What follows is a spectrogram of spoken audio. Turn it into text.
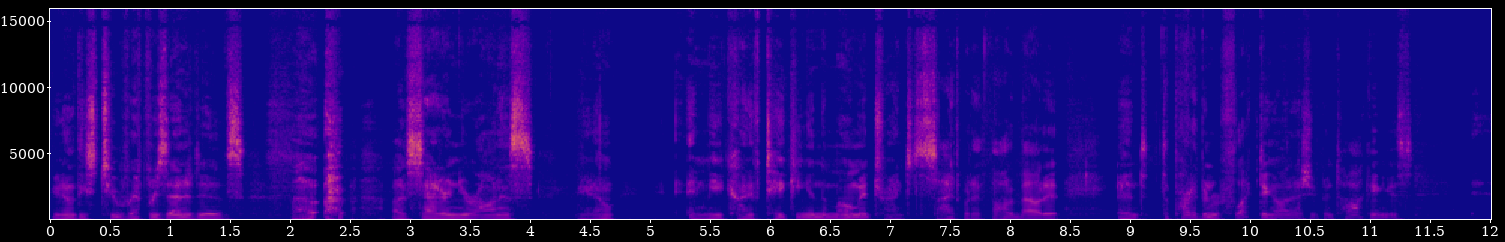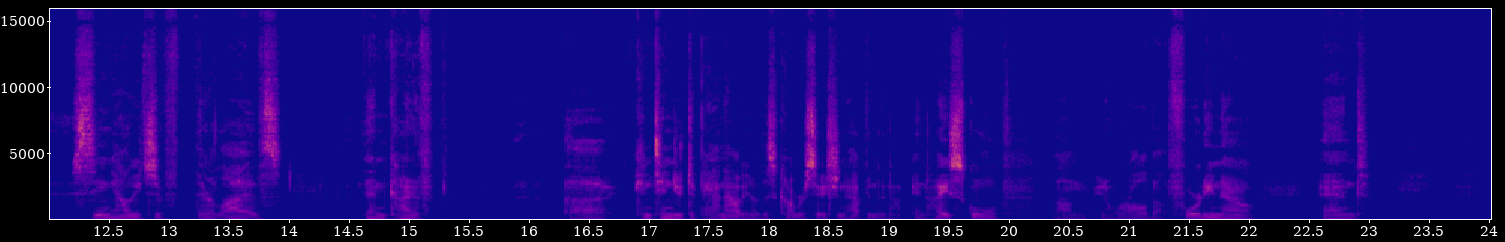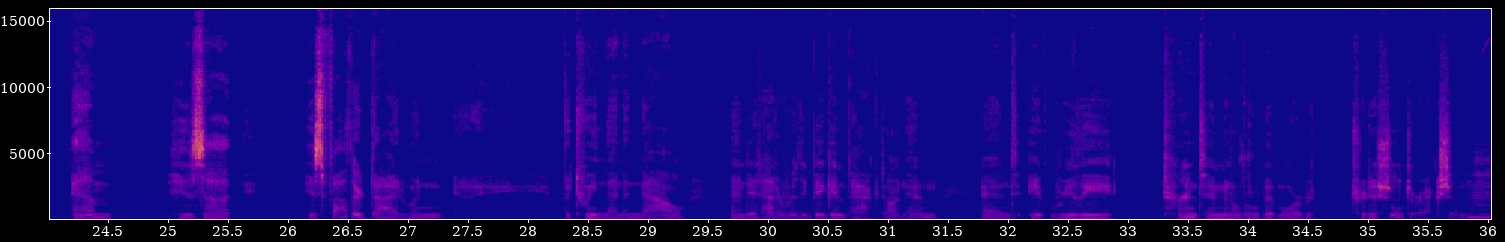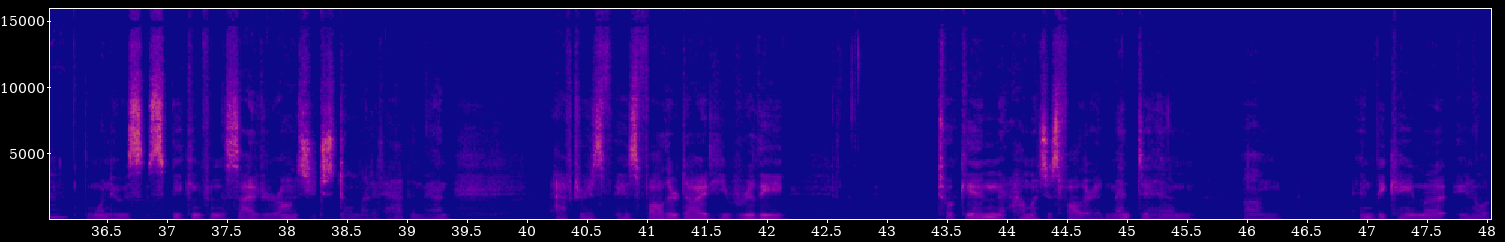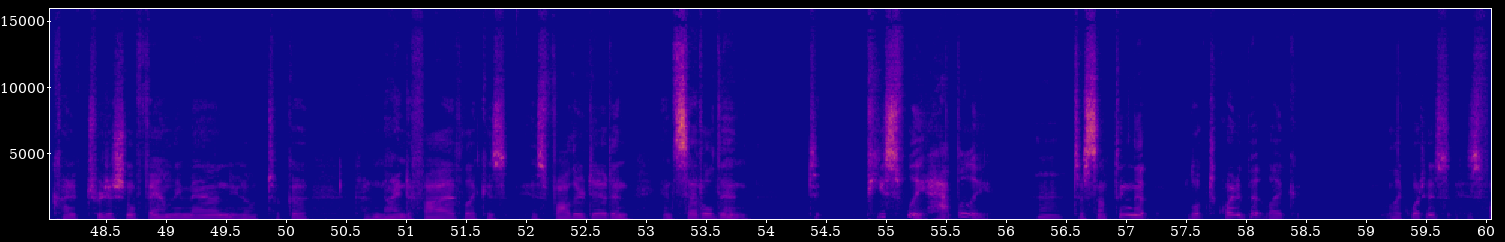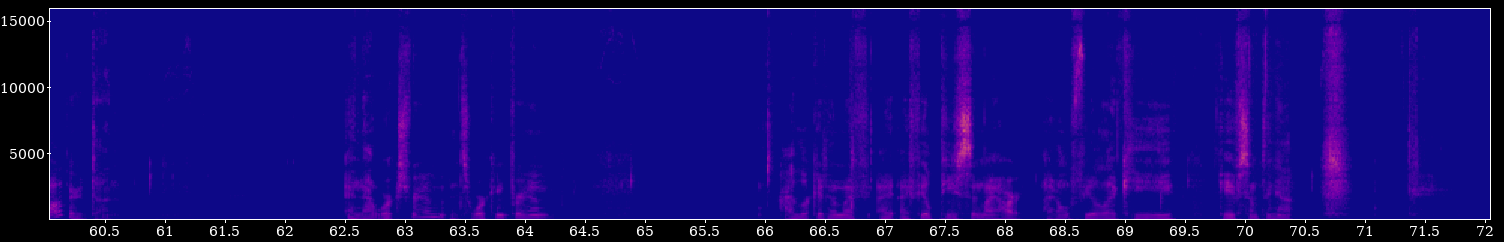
you know, these two representatives uh, of Saturn, Uranus, you know, and me kind of taking in the moment, trying to decide what I thought about it, and the part I've been reflecting on as you've been talking is seeing how each of their lives then kind of uh, continued to pan out. You know, this conversation happened in in high school. Um, you know, we're all about forty now, and M, his uh, his father died when between then and now, and it had a really big impact on him, and it really turned him in a little bit more of a traditional direction. Mm. The one who was speaking from the side of Uranus, you just don't let it happen, man. After his his father died, he really took in how much his father had meant to him, um, and became a you know a kind of traditional family man. You know, took a kind of nine to five like his his father did, and and settled in peacefully, happily, Hmm. to something that looked quite a bit like like what his his father had done. And that works for him. It's working for him. I look at him. I, f- I, I feel peace in my heart. I don't feel like he gave something up.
